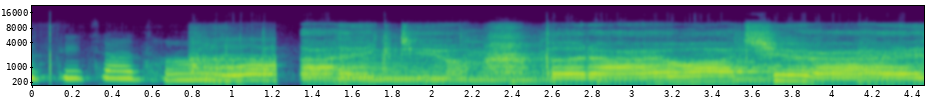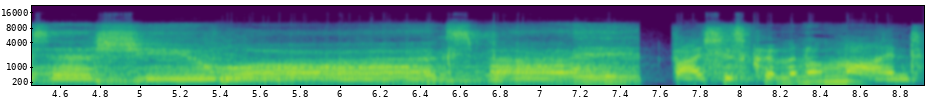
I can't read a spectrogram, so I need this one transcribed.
Like each other. liked you, but I watch your eyes as she walks by. Vice's criminal mind,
